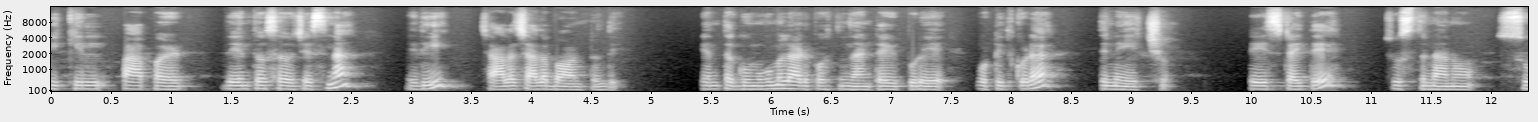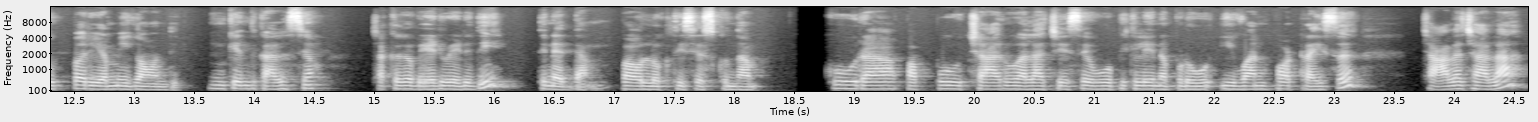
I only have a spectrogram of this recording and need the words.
పికిల్ పాపడ్ దేంతో సర్వ్ చేసినా ఇది చాలా చాలా బాగుంటుంది. ఎంత గుమగుమలాడిపోతుందంటే ఇప్పుడు ఒట్టిది కూడా తినేయచ్చు. టేస్ట్ అయితే చూస్తున్నాను. సూపర్ యమ్మీగా ఉంది. ఇంకెందుకు ఆలస్యం? చక్కగా వేడివేడిది తినేద్దాం. బౌల్లోకి తీసేసుకుందాం. కూర పప్పు చారు అలా చేసే ఓపిక లేనప్పుడు ఈ వన్ పాట్ రైస్ చాలా చాలా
